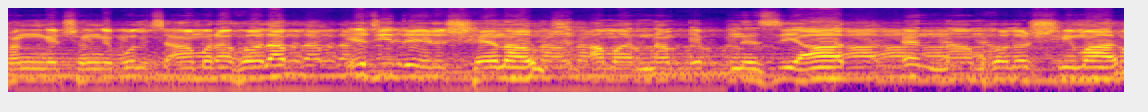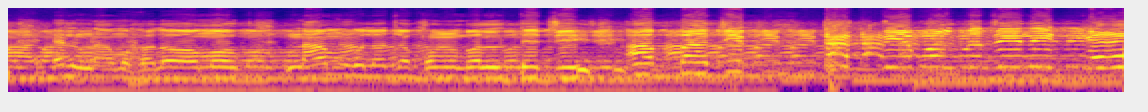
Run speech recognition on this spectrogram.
সঙ্গে সঙ্গে বলছে, আমরা হলাম এজিদের সেনা। আমার নাম ইবনে জিয়াদ, এর নাম হলো সীমার এর নাম হলো অমুক। নামগুলো যখন বলতেছি, আব্বাজি দিয়ে বলতেছি কে?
